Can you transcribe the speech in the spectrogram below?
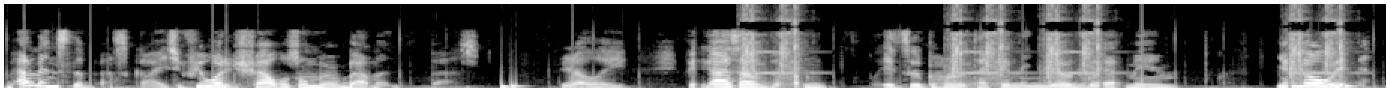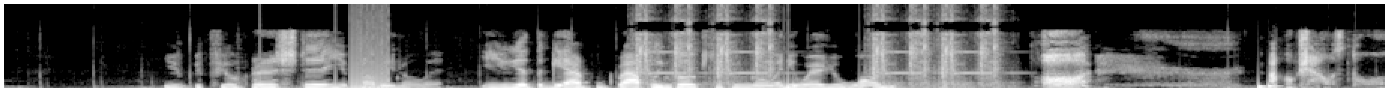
Batman's the best, guys. If you want to travel somewhere, Batman's the best. Really. If you guys have um, played Superhero Tycoon and you're Batman, you know it. You, if you finished it, you probably know it. You get the gra grappling hook, you can go anywhere you want. Oh! Ouch, I was told.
